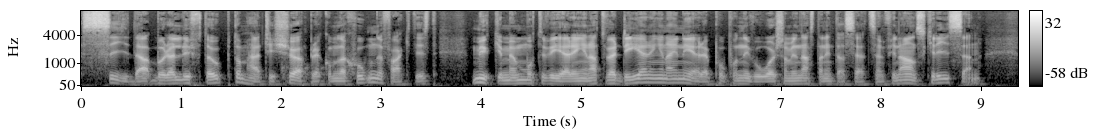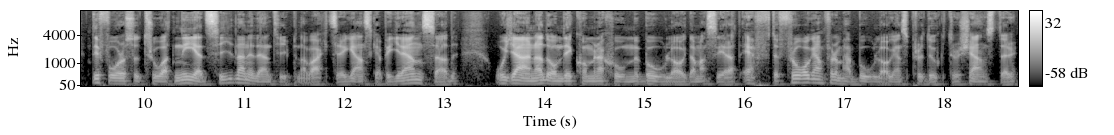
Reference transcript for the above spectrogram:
sida börja lyfta upp de här till köprekommendationer faktiskt. Mycket med motiveringen att värderingarna är nere på, på nivåer som vi nästan inte har sett sedan finanskrisen. Det får oss att tro att nedsidan i den typen av aktier är ganska begränsad. Och gärna då om det är i kombination med bolag där man ser att efterfrågan för de här bolagens produkter och tjänster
